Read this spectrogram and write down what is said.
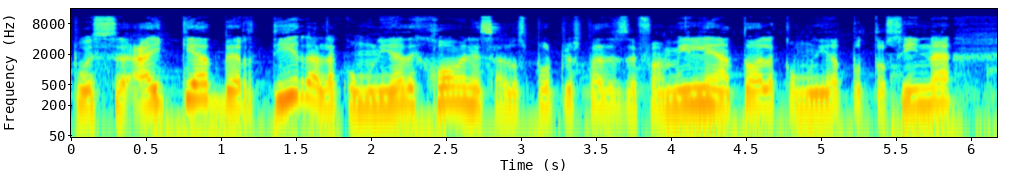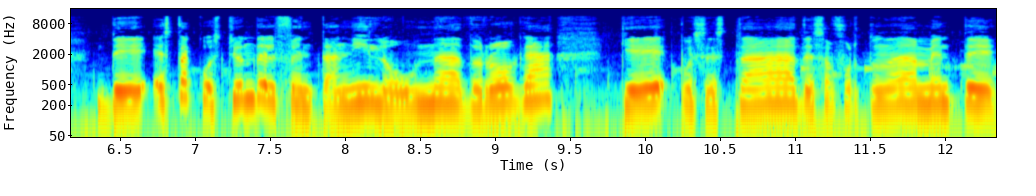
pues hay que advertir a la comunidad de jóvenes, a los propios padres de familia, a toda la comunidad potosina de esta cuestión del fentanilo, una droga que pues está desafortunadamente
